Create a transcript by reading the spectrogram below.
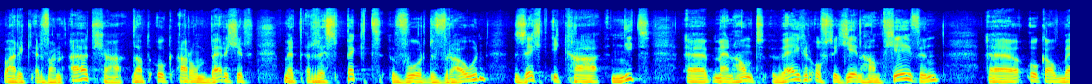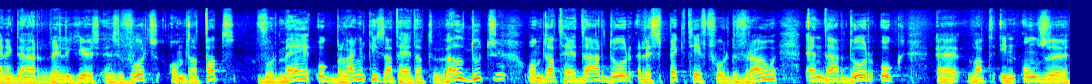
waar ik ervan uitga dat ook Aaron Berger met respect voor de vrouwen zegt: ik ga niet uh, mijn hand weigeren of ze geen hand geven, uh, ook al ben ik daar religieus enzovoort, omdat dat voor mij ook belangrijk is dat hij dat wel doet, omdat hij daardoor respect heeft voor de vrouwen en daardoor ook uh, wat in onze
